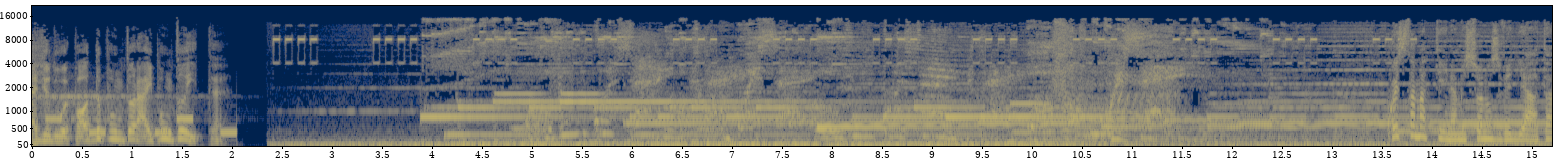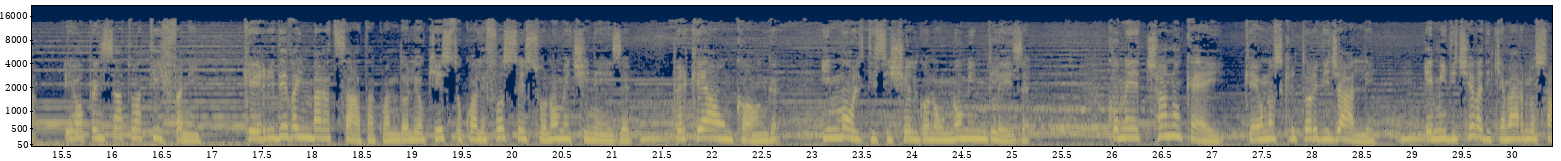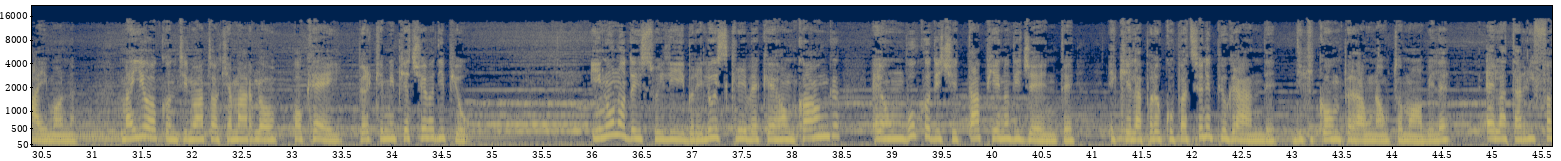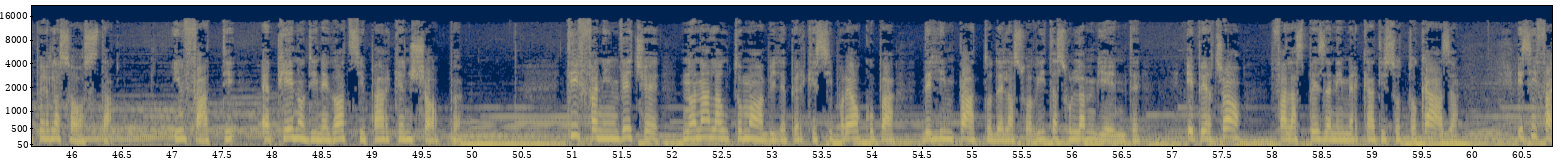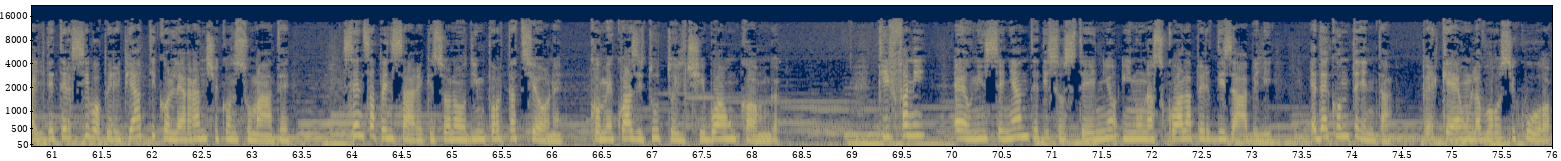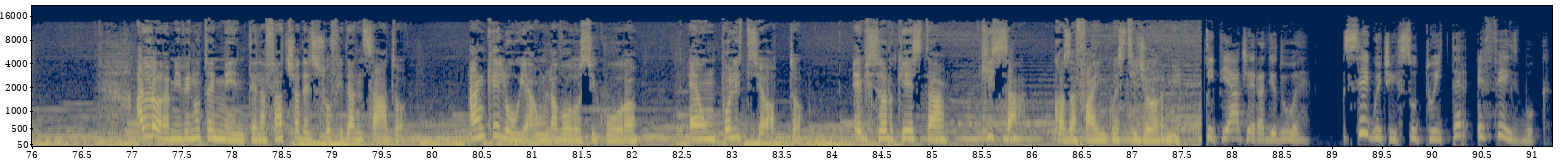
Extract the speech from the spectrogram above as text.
radio2pod.rai.it Ovunque sei, ovunque sei, ovunque sei, ovunque sei. Questa mattina mi sono svegliata e ho pensato a Tiffany, che rideva imbarazzata quando le ho chiesto quale fosse il suo nome cinese, perché a Hong Kong in molti si scelgono un nome inglese, come Chan Ok, che è uno scrittore di gialli, e mi diceva di chiamarlo Simon, ma io ho continuato a chiamarlo Ok perché mi piaceva di più. In uno dei suoi libri lui scrive che Hong Kong è un buco di città pieno di gente e che la preoccupazione più grande di chi compra un'automobile è la tariffa per la sosta. Infatti è pieno di negozi park and shop. Tiffany invece non ha l'automobile perché si preoccupa dell'impatto della sua vita sull'ambiente e perciò fa la spesa nei mercati sotto casa e si fa il detersivo per i piatti con le arance consumate, senza pensare che sono d'importazione, come quasi tutto il cibo a Hong Kong. Tiffany è un'insegnante di sostegno in una scuola per disabili ed è contenta perché è un lavoro sicuro. Allora mi è venuta in mente la faccia del suo fidanzato. Anche lui ha un lavoro sicuro, è un poliziotto e mi sono chiesta chissà cosa fa in questi giorni. Ti piace Radio 2? Seguici su Twitter e Facebook.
